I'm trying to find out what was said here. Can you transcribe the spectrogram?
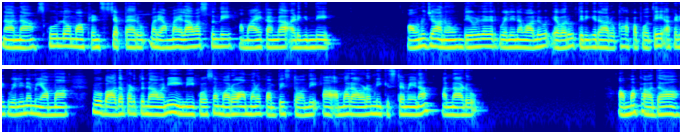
నాన్న స్కూల్లో మా ఫ్రెండ్స్ చెప్పారు మరి అమ్మ ఎలా వస్తుంది? అమాయకంగా అడిగింది అవును జాను దేవుడి దగ్గరికి వెళ్ళిన వాళ్ళు ఎవరూ తిరిగి రారు. కాకపోతే అక్కడికి వెళ్ళిన మీ అమ్మ నువ్వు బాధపడుతున్నావని నీకోసం మరో అమ్మను పంపిస్తోంది. ఆ అమ్మ రావడం నీకు ఇష్టమేనా? అన్నాడు. అమ్మ కాదా?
